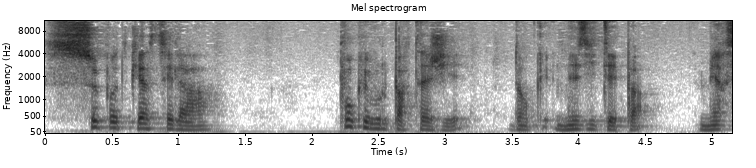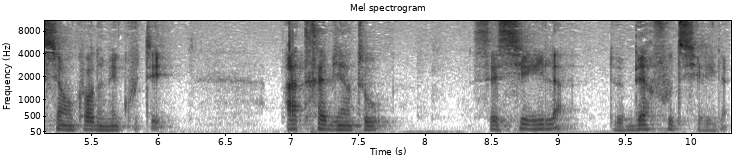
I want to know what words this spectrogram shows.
Ce podcast est là pour que vous le partagiez. Donc n'hésitez pas. Merci encore de m'écouter. À très bientôt. C'est Cyril de Barefoot Cyril.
